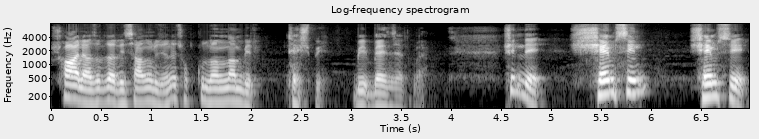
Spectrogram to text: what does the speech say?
şu hali hazırda Risale-i üzerinde çok kullanılan bir teşbih, bir benzetme. Şimdi Şems'in, Şemsi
